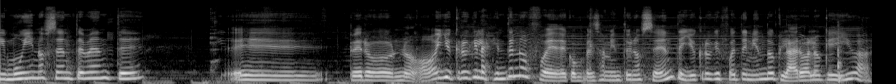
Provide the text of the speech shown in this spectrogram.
así muy inocentemente. eh, pero no, yo creo que la gente no fue con pensamiento inocente. Yo creo que fue teniendo claro a lo que iba.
